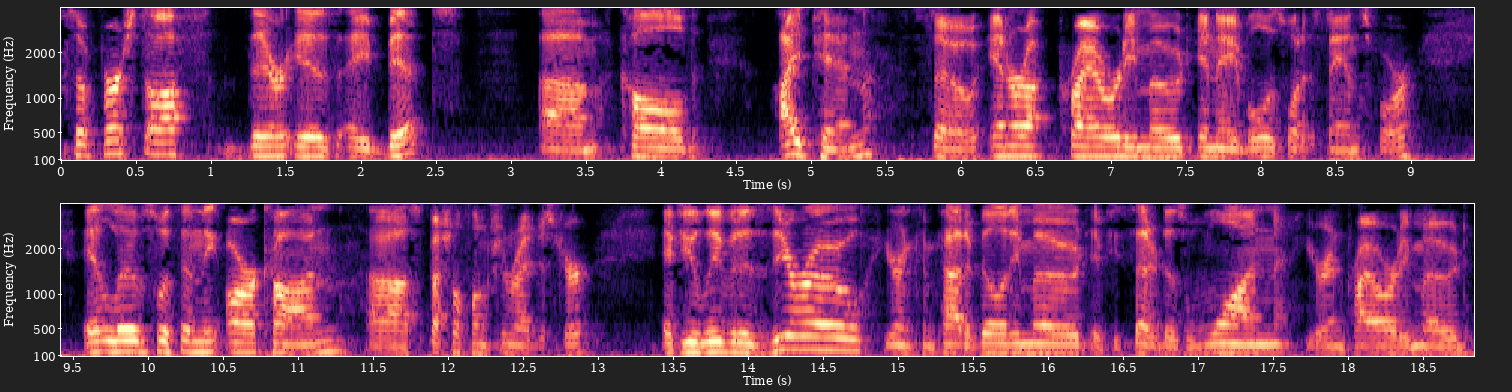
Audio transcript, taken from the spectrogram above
So first off, there is a bit um, called IPEN. So interrupt priority mode enable is what it stands for. It lives within the RCON uh, special function register. If you leave it as zero, you're in compatibility mode. If you set it as one, you're in priority mode.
